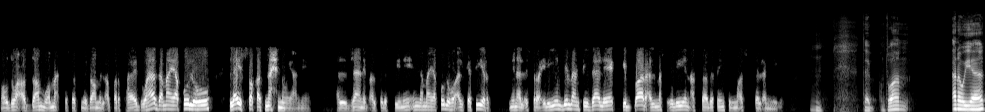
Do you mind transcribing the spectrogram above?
موضوع الضم ومأسسة نظام الأبرتهايد وهذا ما يقوله ليس فقط نحن يعني الجانب الفلسطيني إنما يقوله الكثير من الإسرائيليين بمن في ذلك كبار المسؤولين السابقين في المؤسسة الأمنية. طيب أنطوان أنا وياك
